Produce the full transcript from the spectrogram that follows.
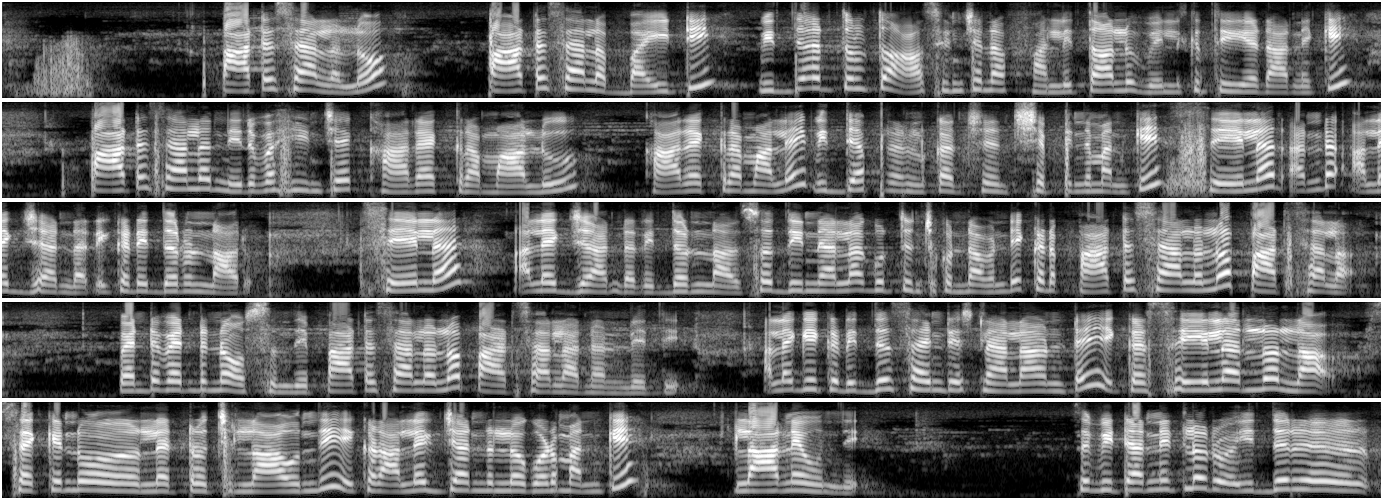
పాఠశాలలో పాఠశాల బయటి విద్యార్థులతో ఆశించిన ఫలితాలు వెలికి తీయడానికి పాఠశాల నిర్వహించే కార్యక్రమాలు కార్యక్రమాలే విద్యా ప్రణాళిక చెప్పింది మనకి సేలర్ అండ్ అలెగ్జాండర్. ఇక్కడ ఇద్దరు ఉన్నారు. సేలర్ అలెగ్జాండర్ ఇద్దరు ఉన్నారు. సో దీన్ని ఎలా గుర్తుంచుకుంటామంటే ఇక్కడ పాఠశాలలో పాఠశాల. వెంట వెంటనే వస్తుంది. పాఠశాలలో పాఠశాల అని ఉండేది. అలాగే ఇక్కడ ఇద్దరు సైంటిస్టులు ఎలా ఉంటే ఇక్కడ సేలర్లో లా సెకండ్ లెటర్ వచ్చి లా ఉంది. ఇక్కడ అలెగ్జాండర్లో కూడా మనకి లానే ఉంది. సో వీటన్నిటిలో రో- ఇద్దరు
